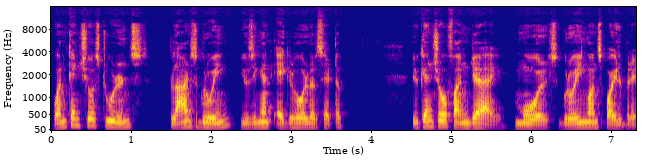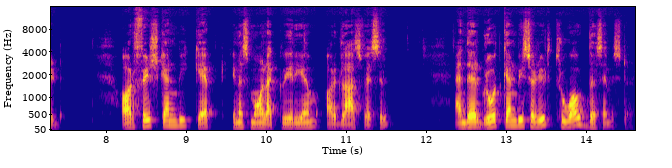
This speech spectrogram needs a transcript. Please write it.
One can show students plants growing using an egg holder setup. You can show fungi, molds growing on spoiled bread, or fish can be kept in a small aquarium or glass vessel, and their growth can be studied throughout the semester.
